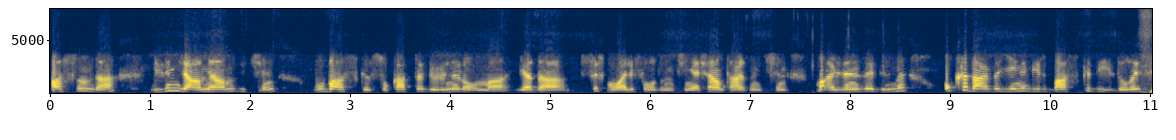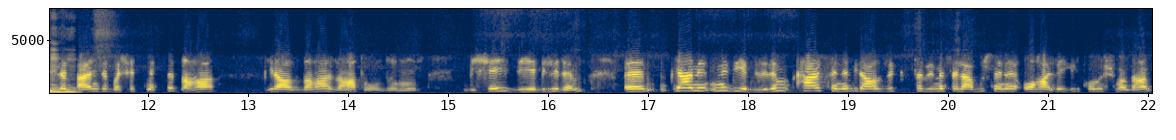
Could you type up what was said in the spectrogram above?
aslında bizim camiamız için bu baskı sokakta görünür olma ya da sırf muhalif olduğun için, yaşam tarzın için marjinalize edilme o kadar da yeni bir baskı değil. Dolayısıyla bence baş etmekte daha biraz daha rahat olduğumuz bir şey diyebilirim. Ee, yani ne diyebilirim? Her sene birazcık tabii mesela bu sene o halle ilgili konuşmadan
